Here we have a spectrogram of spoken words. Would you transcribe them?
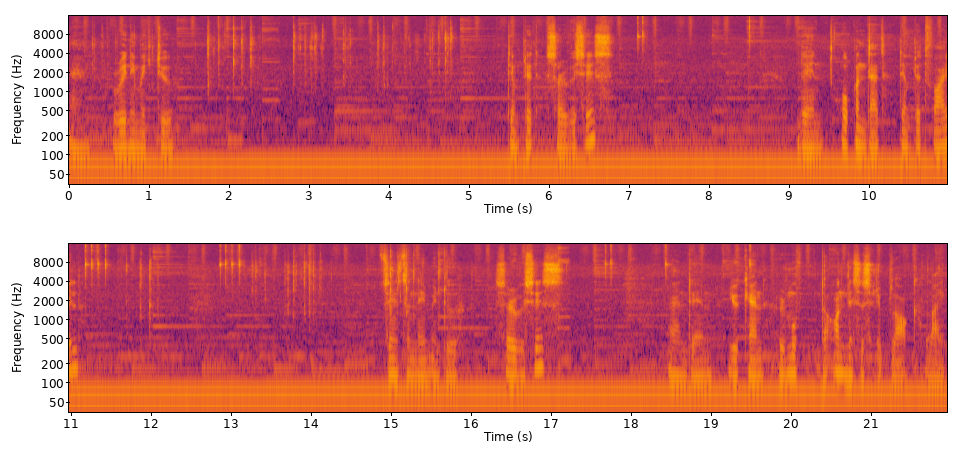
and rename it to template services. Then open that template file change the name into services then you can remove the unnecessary block like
